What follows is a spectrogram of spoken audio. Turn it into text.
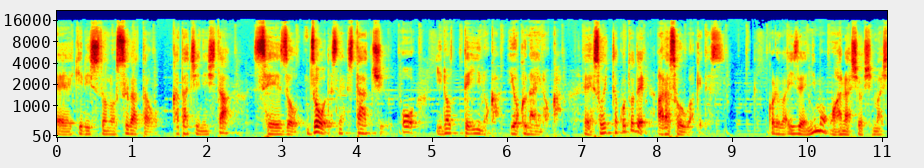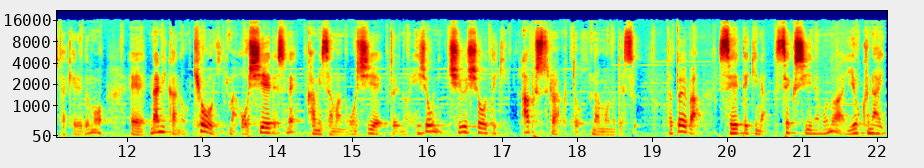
えキリストの姿を形にした聖像像ですね。スタチューを祈っていいのか良くないのか、えそういったことで争うわけです。これは以前にもお話をしましたけれども、え何かの教義、まあ、教えですね。神様の教えというのは非常に抽象的アブストラクトなものです。例えば性的なセクシーなものは良くない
